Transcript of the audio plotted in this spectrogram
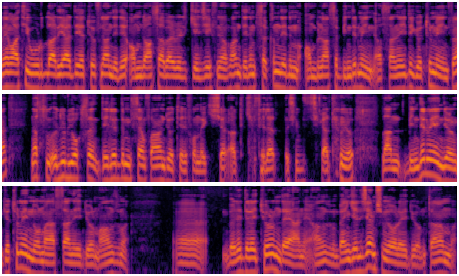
Memati'yi vurdular yerde yatıyor falan dedi. Ambulansa haber verdik gelecek falan falan. Dedim sakın dedim ambulansa bindirmeyin. Hastaneye de götürmeyin falan. Nasıl ölür yoksa delirdin mi sen falan diyor telefondaki kişiler. Artık kimseler şimdi çıkartamıyor. Lan bindirmeyin diyorum götürmeyin normal hastaneye diyorum anladınız mı? Ee, böyle diretiyorum da yani anladın mı? Ben geleceğim şimdi oraya diyorum tamam mı?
